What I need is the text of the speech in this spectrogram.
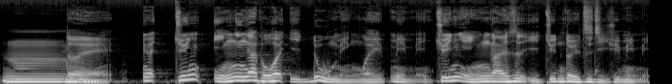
嗯，对，因为军营应该不会以路名为命名，军营应该是以军队自己去命名，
